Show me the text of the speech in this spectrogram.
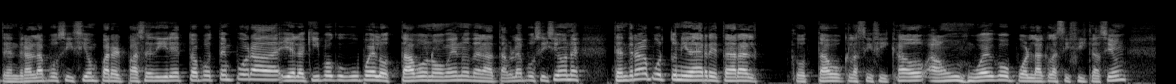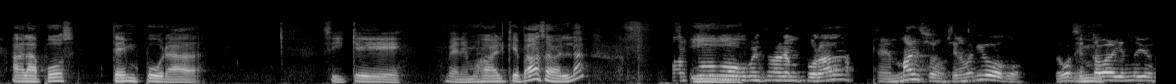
tendrán la posición para el pase directo a postemporada y el equipo que ocupe el octavo noveno de la tabla de posiciones tendrá la oportunidad de retar al octavo clasificado a un juego por la clasificación a la postemporada. Así que veremos a ver qué pasa, ¿verdad? ¿Cuándo Y- comienza la temporada? En marzo, si no me equivoco. Luego se estaba leyendo yo.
